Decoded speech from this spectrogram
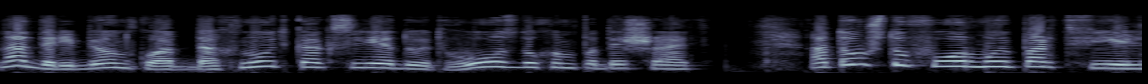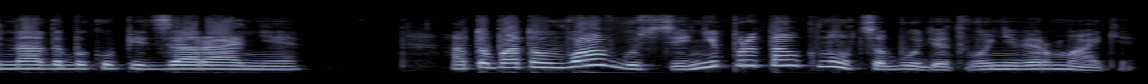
надо ребенку отдохнуть как следует, воздухом подышать, о том, что форму и портфель надо бы купить заранее, а то потом в августе не протолкнуться будет в универмаге.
